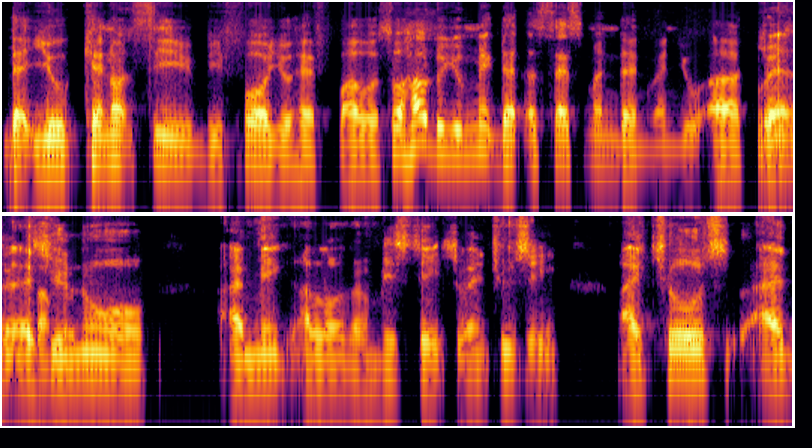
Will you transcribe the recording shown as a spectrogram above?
That you cannot see before you have power. So how do you make that assessment then when you are Well, as you know, I make a lot of mistakes when choosing. I chose, I,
